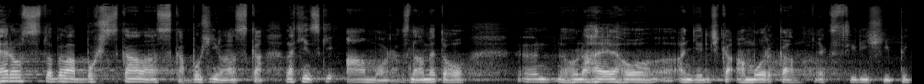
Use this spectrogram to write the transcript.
Eros to byla božská láska, boží láska, latinský amor. Známe toho, eh, toho nahého andělička Amorka, jak střílí šípy.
